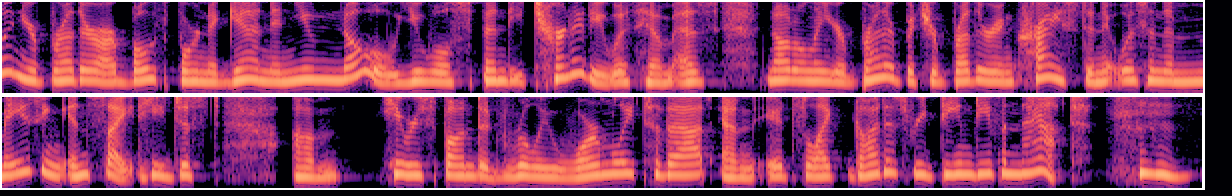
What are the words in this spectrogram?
and your brother are both born again, and you know you will spend eternity with him as not only your brother, but your brother in Christ. And it was an amazing insight. He just, um, he responded really warmly to that. And it's like God has redeemed even that.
